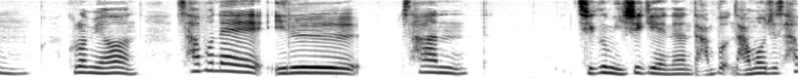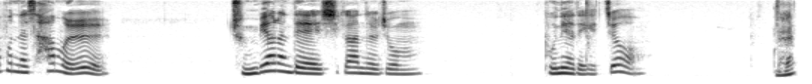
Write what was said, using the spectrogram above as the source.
음, 그러면 4분의 1을 산 지금 이 시기에는 남, 나머지 4분의 3을 준비하는 데 시간을 좀 보내야 되겠죠? 네?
